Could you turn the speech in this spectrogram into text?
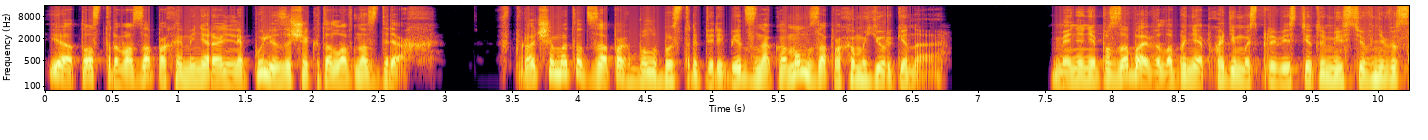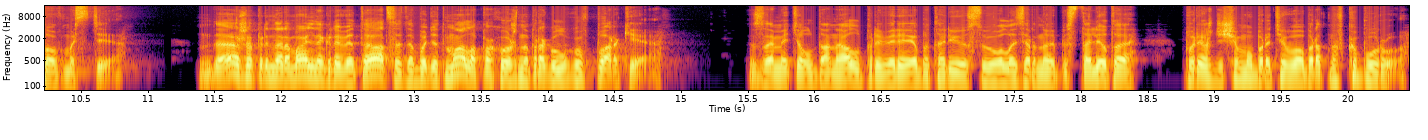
и от острого запаха минеральной пыли защекотало в ноздрях. Впрочем, этот запах был быстро перебит знакомым запахом Юргена. Меня не позабавила бы необходимость провести эту миссию в невесомости. Даже при нормальной гравитации это будет мало похоже на прогулку в парке. Заметил Донал, проверяя батарею своего лазерного пистолета, прежде чем убрать его обратно в кобуру.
